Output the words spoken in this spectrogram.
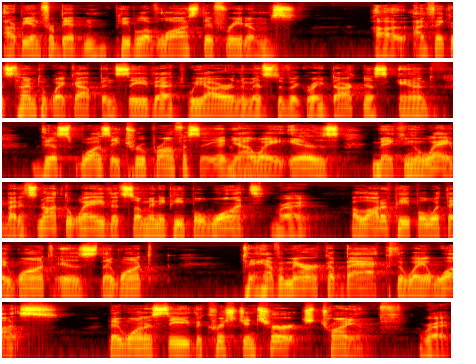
are being forbidden. People have lost their freedoms. Uh, I think it's time to wake up and see that we are in the midst of a great darkness. And this was a true prophecy, and mm-hmm. Yahweh is making a way, but it's not the way that so many people want. Right. A lot of people, what they want is they want to have America back the way it was. They want to see the Christian church triumph. Right.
